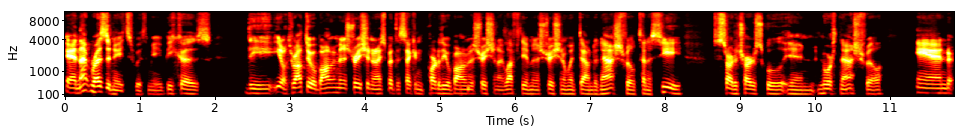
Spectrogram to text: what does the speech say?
And that resonates with me because the, you know, throughout the Obama administration, and I spent the second part of the Obama administration, I left the administration and went down to Nashville, Tennessee to start a charter school in North Nashville. And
